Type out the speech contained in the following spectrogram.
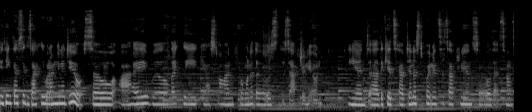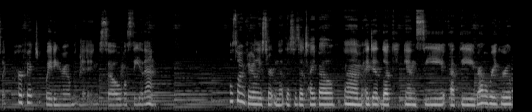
I think that's exactly what I'm to do. So I will likely cast on for one of those this afternoon. And uh, the kids have dentist appointments this afternoon, so that sounds like perfect waiting room knitting. So we'll see you then. Also, I'm fairly certain that this is a typo. Um, I did look and see at the Ravelry group,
